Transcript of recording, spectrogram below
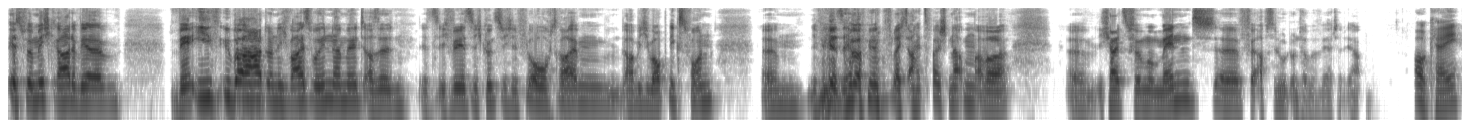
ist für mich gerade, wer, wer ETH über hat und ich weiß, wohin damit, also jetzt, ich will jetzt nicht künstlich den Floor hochtreiben, da habe ich überhaupt nichts von. Ähm, ich will ja selber mir vielleicht ein, zwei schnappen, aber äh, ich halte es für einen Moment äh, für absolut unterbewertet, ja. Okay.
